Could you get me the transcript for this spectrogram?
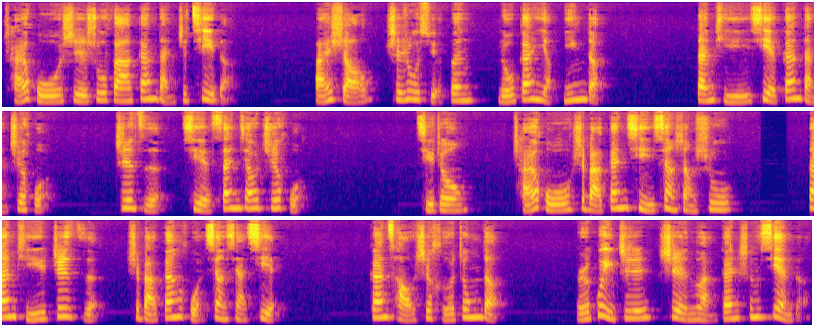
柴胡是抒发肝胆之气的，白芍是入血分、柔肝养阴的。丹皮泻肝胆之火，栀子泻三焦之火。其中，柴胡是把肝气向上疏，丹皮、栀子是把肝火向下泻，甘草是和中的，而桂枝是暖肝生陷的。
